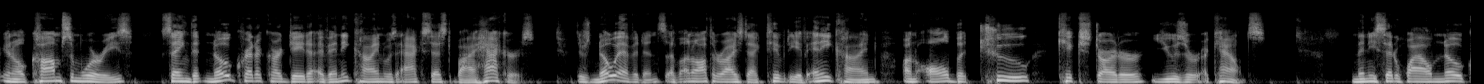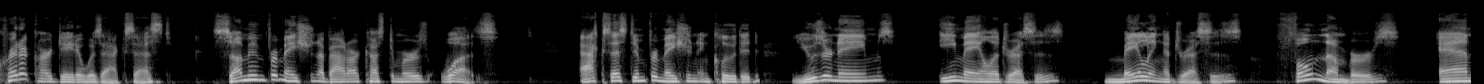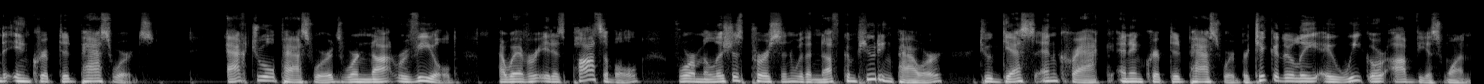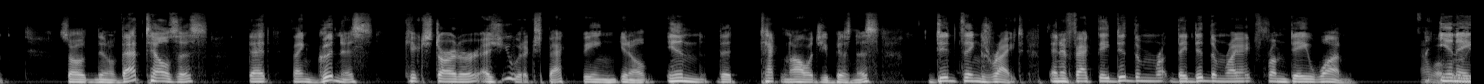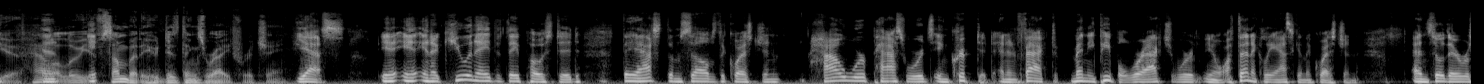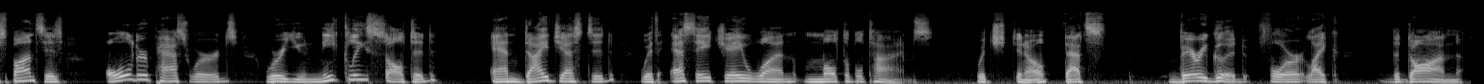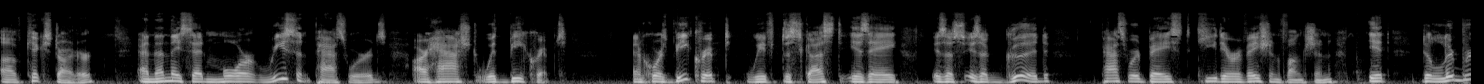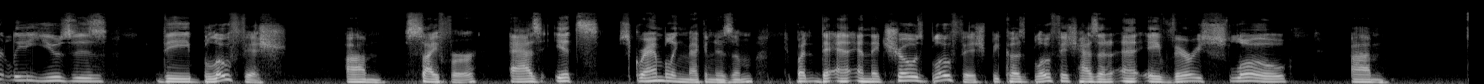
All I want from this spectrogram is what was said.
you know calm some worries saying that no credit card data of any kind was accessed by hackers there's no evidence of unauthorized activity of any kind on all but two Kickstarter user accounts. And then he said while no credit card data was accessed, some information about our customers was. Accessed information included usernames, email addresses, mailing addresses, phone numbers, and encrypted passwords. Actual passwords were not revealed. However, it is possible for a malicious person with enough computing power to guess and crack an encrypted password, particularly a weak or obvious one. So, you know, that tells us that thank goodness Kickstarter, as you would expect, being, you know, in the technology business, did things right. And in fact, they did them they did them right from day 1. Hallelujah. in a- Hallelujah. Somebody who did things right for a change. Yes. In, in, a Q&A that they posted, they asked themselves the question, how were passwords encrypted? And in fact, many people were actually were, you know, authentically asking the question. And so their response is older passwords were uniquely salted and digested with SHA1 multiple times, which, you know, that's very good for like the dawn of Kickstarter. And then they said more recent passwords are hashed with bcrypt. And of course, bcrypt we've discussed is a is a is a good password based key derivation function. It deliberately uses the blowfish um, cipher as its scrambling mechanism. But and they chose blowfish because blowfish has a, a, a very slow um,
